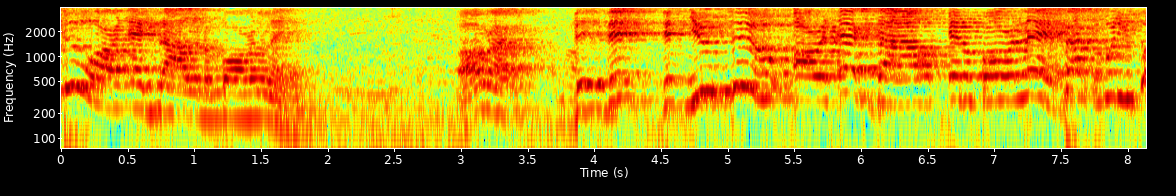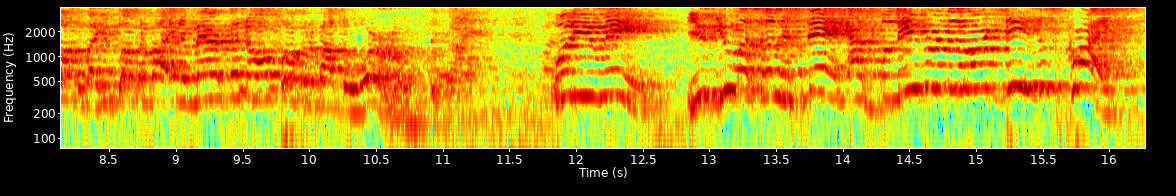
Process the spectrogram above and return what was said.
too are an exile in a foreign land. All right. The, you too are an exile in a foreign land. Pastor, what are you talking about? You talking about in America? No, I'm talking about the world. What do you mean? You, you must understand, as believer in the Lord Jesus Christ,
